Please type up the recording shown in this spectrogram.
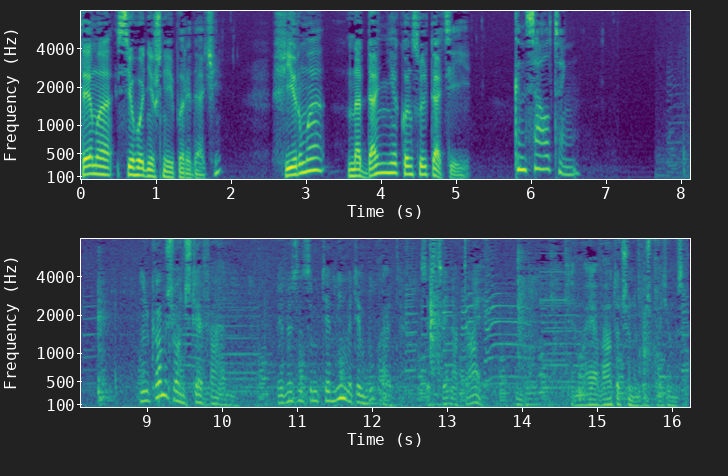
Тема сьогоднішньої передачі фірма надання консультації. Consulting. Nun komm schon, Stefan. Wir müssen zum Termin mit dem Buchhalter. Es ist 10 nach 3. Der Meier wartet schon im Besprechungsraum.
